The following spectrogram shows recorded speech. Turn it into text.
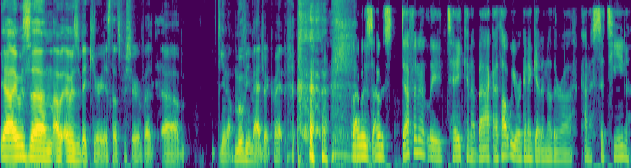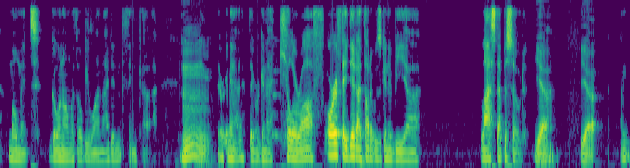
yeah. I was um, I, I was a bit curious, that's for sure. But um, you know, movie magic, right? But I was I was definitely taken aback. I thought we were gonna get another uh, kind of Satine moment going on with Obi Wan. I didn't think uh, mm, they were gonna they were gonna kill her off, or if they did, I thought it was gonna be uh, last episode. yeah, yeah. I'm-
